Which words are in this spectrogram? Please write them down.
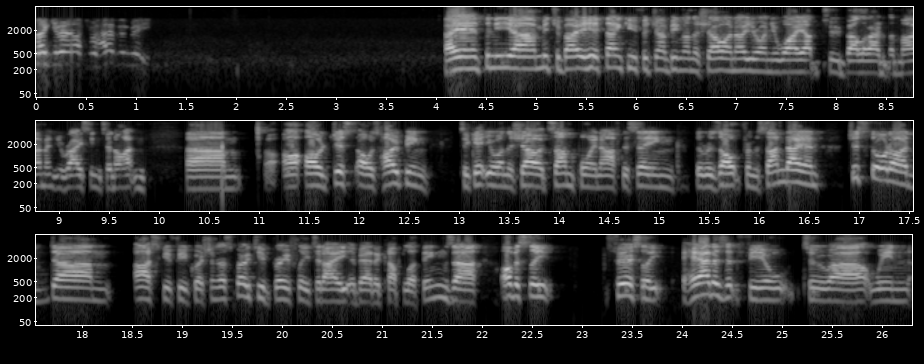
thank you very much for having me. Hey, Anthony, uh, Mitch here. Thank you for jumping on the show. I know you're on your way up to Ballarat at the moment. You're racing tonight, and um, I, I was just I was hoping to get you on the show at some point after seeing the result from Sunday, and just thought I'd um, ask you a few questions. I spoke to you briefly today about a couple of things. Uh, obviously, firstly, how does it feel to uh, win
